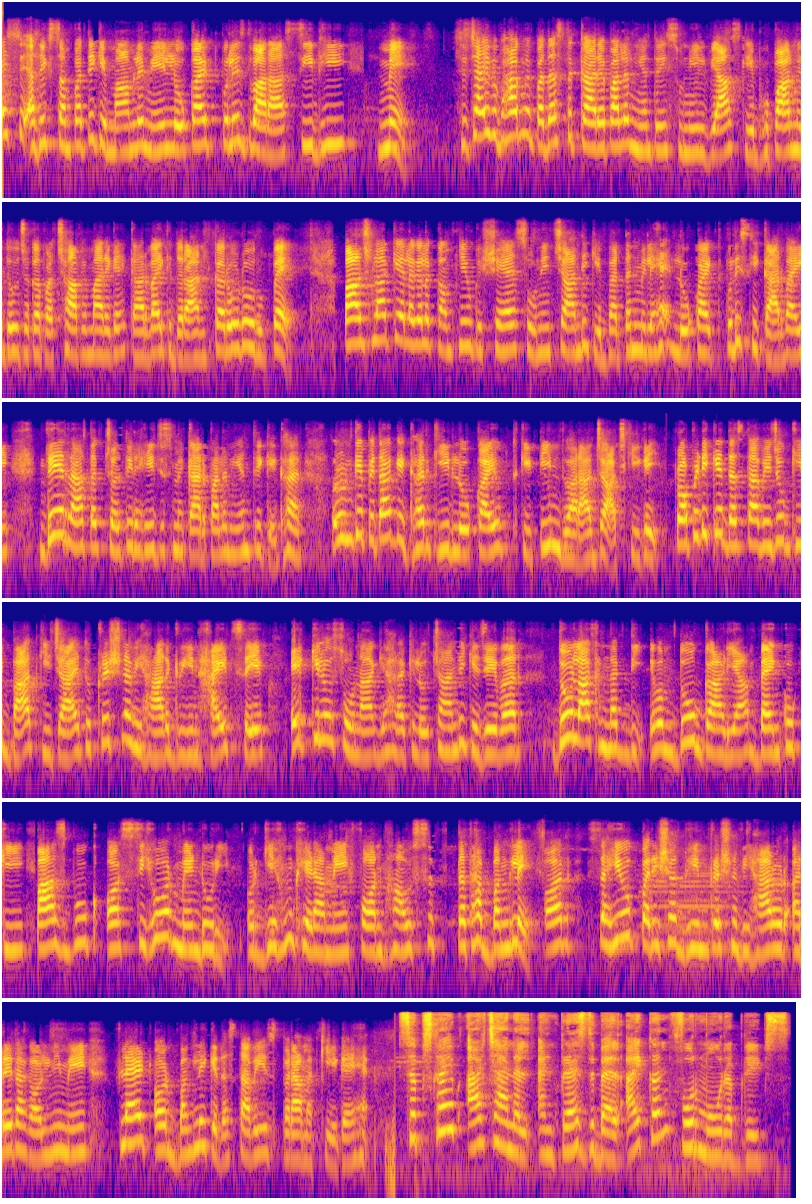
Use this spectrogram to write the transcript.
22 से अधिक संपत्ति के मामले में लोकायुक्त पुलिस द्वारा सीधी में सिंचाई विभाग में पदस्थ कार्यपालन यंत्री सुनील व्यास के भोपाल में दो जगह पर छापे मारे गए। कार्रवाई के दौरान करोड़ों रुपए, पाँच लाख के अलग अलग कंपनियों के शेयर सोने चांदी के बर्तन मिले हैं। लोकायुक्त पुलिस की कार्रवाई देर रात तक चलती रही, जिसमें कार्यपालन यंत्री के घर और उनके पिता के घर की लोकायुक्त की टीम द्वारा जाँच की गई। प्रॉपर्टी के दस्तावेजों की बात की जाए तो कृष्ण विहार ग्रीन हाइट से एक किलो सोना, ग्यारह किलो चांदी के जेवर दो लाख नकदी एवं दो गाड़ियाँ बैंकों की पासबुक और सीहोर मेंडोरी और गेहूँ खेड़ा में फार्म हाउस तथा बंगले और सहयोग परिषद भीमकृष्ण विहार और अरेरा कॉलोनी में फ्लैट और बंगले के दस्तावेज़ बरामद किए गए हैं subscribe our channel and press the bell icon for more updates.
